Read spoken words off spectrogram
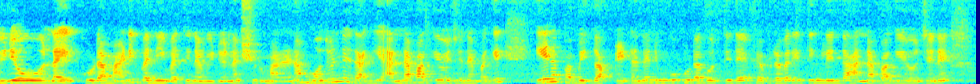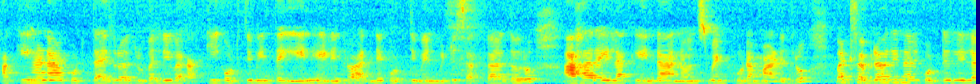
ವಿಡಿಯೋ ಲೈಕ್ ಕೂಡ ಮಾಡಿ ಬನ್ನಿ. ಇವತ್ತಿನ ವಿಡಿಯೋನ ಶುರು ಮಾಡೋಣ. ಮೊದಲನೇದಾಗಿ ಅನ್ನಭಾಗ್ಯ ಯೋಜನೆ ಬಗ್ಗೆ ಏನಪ್ಪ ಬಿಗ್ ಅಪ್ಡೇಟ್ ಅಂದರೆ ನಿಮಗೂ ಕೂಡ ಗೊತ್ತಿದೆ. ಫೆಬ್ರವರಿ ತಿಂಗಳಿಂದ ಅನ್ನಭಾಗ್ಯ ಯೋಜನೆ ಅಕ್ಕಿ ಹಣ ಕೊಡ್ತಾ ಇದ್ರು. ಅದ್ರ ಬದಲು ಇವಾಗ ಅಕ್ಕಿ ಕೊಡ್ತೀವಿ ಅಂತ ಏನು ಹೇಳಿದ್ರು ಅದನ್ನೇ ಕೊಡ್ತೀವಿ ಅಂದ್ಬಿಟ್ಟು ಸರ್ಕಾರದವರು ಆಹಾರ ಇಲಾಖೆಯಿಂದ ಅನೌನ್ಸ್ಮೆಂಟ್ ಕೂಡ ಮಾಡಿದ್ರು. ಬಟ್ ಫೆಬ್ರವರಿನಲ್ಲಿ ಕೊಟ್ಟಿರಲಿಲ್ಲ.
